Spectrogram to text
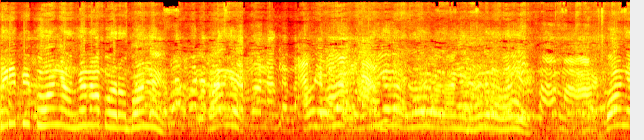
திருப்பி போங்க அங்கதான் போறோம் போங்க. வாங்க. நாங்கதான் எல்லாரும் வாங்க. போங்க.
